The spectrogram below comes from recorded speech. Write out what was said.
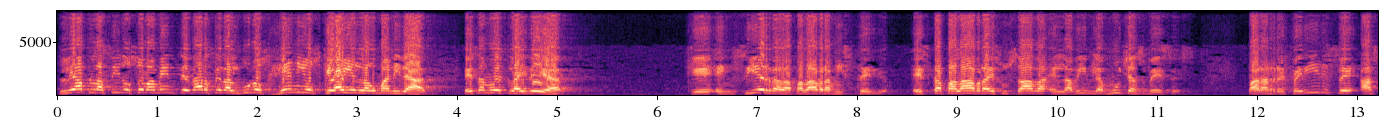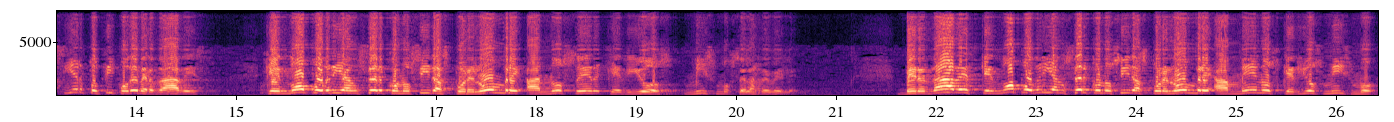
le ha placido solamente dársela a algunos genios que hay en la humanidad. Esa no es la idea que encierra la palabra misterio. Esta palabra es usada en la Biblia muchas veces para referirse a cierto tipo de verdades que no podrían ser conocidas por el hombre a no ser que Dios mismo se las revele. Verdades que no podrían ser conocidas por el hombre a menos que Dios mismo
